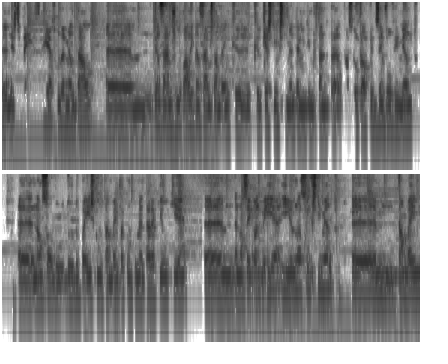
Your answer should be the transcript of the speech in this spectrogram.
eh, nestes países e é fundamental uh, pensarmos global e pensarmos também que, que, que, este investimento é muito importante para, para o seu próprio desenvolvimento, uh, não só do, do, do, país, como também para complementar aquilo que é a nossa economia e o nosso investimento, também,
